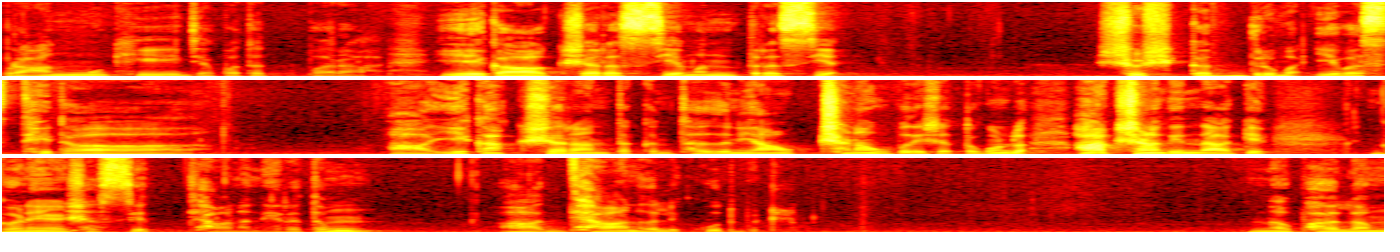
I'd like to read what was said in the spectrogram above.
ಪ್ರಾಂಗ್ಮುಖಿ ಜಪತತ್ಪರ. ಏಕಾಕ್ಷರಸ್ಯ ಮಂತ್ರಸ್ಯ ಶುಷ್ಕದ್ರುಮ ಇವ ಸ್ಥಿತ ಆ ಏಕಾಕ್ಷರ ಅಂತಕ್ಕಂಥದ್ದನ್ನು ಯಾವ ಕ್ಷಣ ಉಪದೇಶ ತಗೊಂಡ್ಲು ಆ ಕ್ಷಣದಿಂದ ಆಕೆ ಗಣೇಶಸ್ಯ ಧ್ಯಾನ ನಿರತಂ ಆ ಧ್ಯಾನದಲ್ಲಿ ಕೂತ್ಬಿಟ್ಲು. ನ ಫಲಂ,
